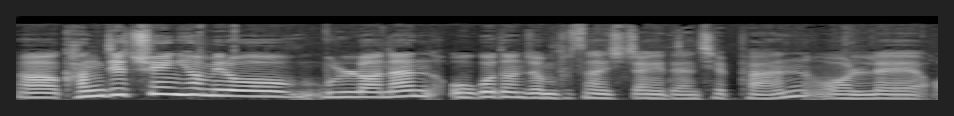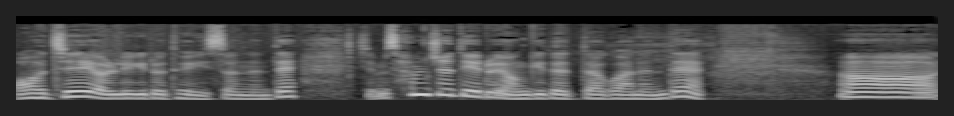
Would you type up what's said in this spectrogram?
어, 강제추행 혐의로 물러난 오거돈 전 부산시장에 대한 재판, 원래 어제 열리기로 돼 있었는데, 지금 3주 뒤로 연기됐다고 하는데, 어,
